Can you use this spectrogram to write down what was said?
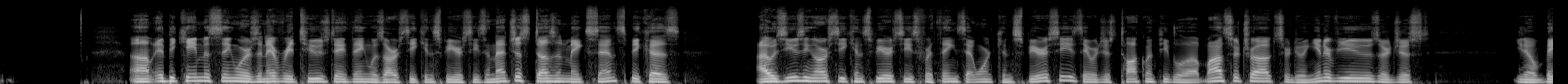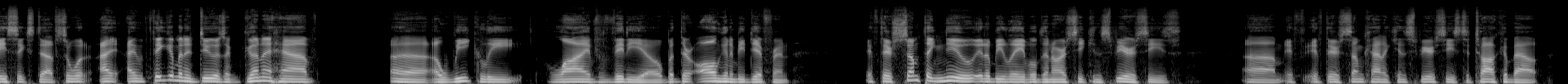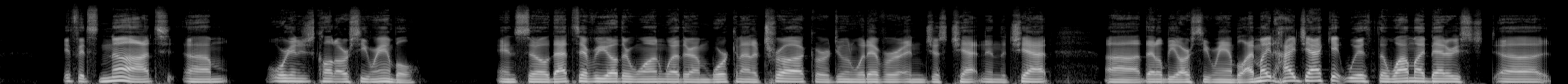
Um, it became this thing where an every Tuesday thing was RC conspiracies, and that just doesn't make sense because I was using RC conspiracies for things that weren't conspiracies. They were just talking with people about monster trucks or doing interviews or just, you know, basic stuff. So what I, I think I'm going to do is I'm going to have a, a weekly live video, but they're all going to be different. If there's something new, it'll be labeled in RC conspiracies. Um, if if there's some kind of conspiracies to talk about, if it's not, um, we're going to just call it RC ramble and so that's every other one, whether I'm working on a truck or doing whatever and just chatting in the chat. Uh, that'll be RC Ramble. I might hijack it with the While My Batteries uh,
